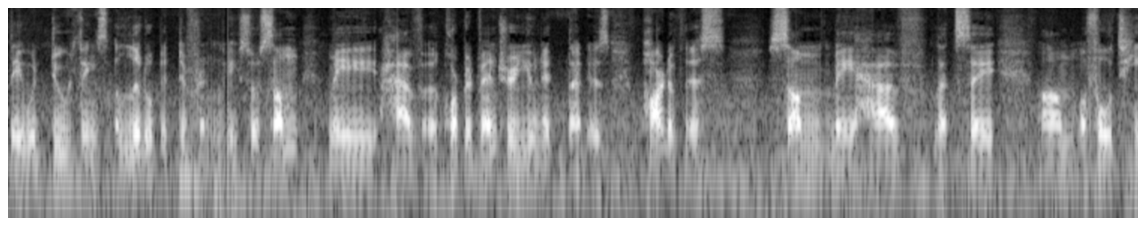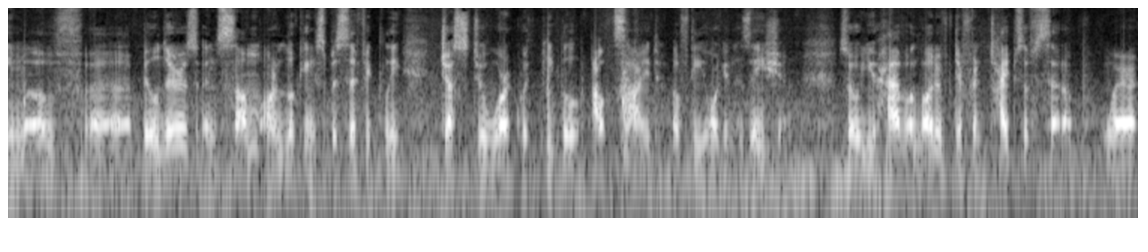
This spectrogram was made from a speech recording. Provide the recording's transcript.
they would do things a little bit differently. So some may have a corporate venture unit that is part of this. Some may have, let's say, um, a full team of uh, builders, and some are looking specifically just to work with people outside of the organization. So you have a lot of different types of setup where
